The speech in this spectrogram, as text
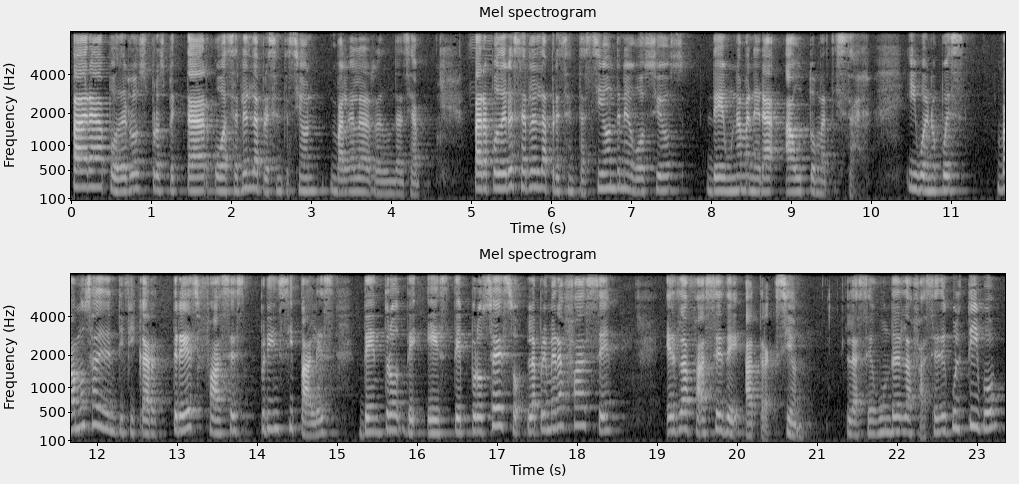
para poderlos prospectar o hacerles la presentación, valga la redundancia, para poder hacerles la presentación de negocios de una manera automatizada. Y bueno, pues vamos a identificar tres fases principales dentro de este proceso. La primera fase es la fase de atracción, la segunda es la fase de cultivo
